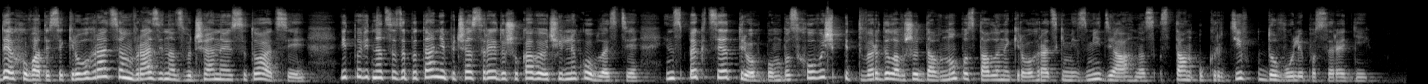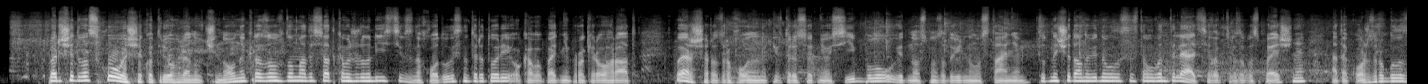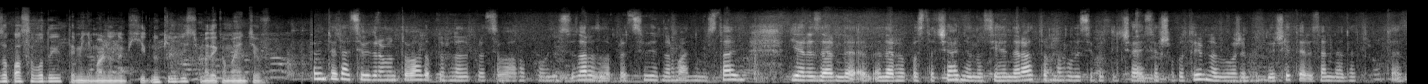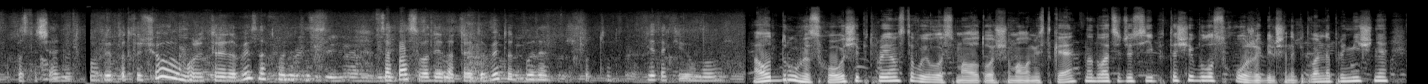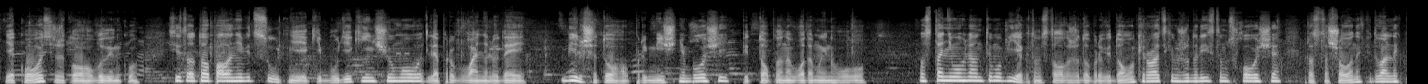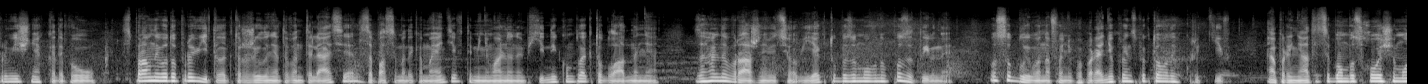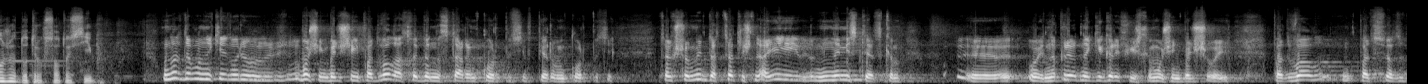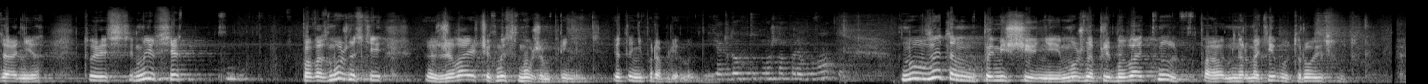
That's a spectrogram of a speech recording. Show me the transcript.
Де ховатися кіровоградцям в разі надзвичайної ситуації? Відповідь на це запитання під час рейду шукав очільник області. Інспекція трьох бомбосховищ підтвердила вже давно поставлений кіровоградськими ЗМІ діагноз «стан укриттів доволі посередній». Перші два сховища, котрі оглянув чиновник разом з двома десятками журналістів, знаходились на території ОКВП Дніпро Кіровоград. Перше, розраховане на півтори сотні осіб, було у відносно задовільному стані. Тут нещодавно відновили систему вентиляції, електрозабезпечення, а також зробили запаси води та мінімально необхідну кількість медикаментів. Вентиляцію відремонтували, тому що вона не працювала повністю. Зараз вона працює в нормальному стані. Є резервне енергопостачання, у нас є генератор на вулиці підключається. Якщо потрібно, ми можемо підключити резервне електропостачання. Випадку чого можуть три доби знаходитись. Запас води на три доби тут буде. Тобто є такі умови. А от друге сховище підприємства виявилось мало того, що мало містке на 20 осіб, та ще й було схоже більше на підвальне приміщення якогось житлового будинку. Світло та опалення відсутні, як і будь-які інші умови для перебування людей. Більше того, приміщення було ще й підтоплене водами Інгулу. Останнім оглянутим об'єктом стало вже добре відомо кіровацьким журналістам сховище, розташоване в підвальних приміщеннях КДПУ. Справний водопровід, електроживлення та вентиляція, запаси медикаментів та мінімально необхідний комплект обладнання. Загальне враження від цього об'єкту, безумовно, позитивне, особливо на фоні попередньо проінспектованих укриттів. А прийняти це бомбосховище може до 300 осіб. У нас довольно-таки, я говорю, очень большие подвалы, особенно в старом корпусе, в первом корпусе. Так что мы достаточно, а и на Мистецком, э, ой, на природно-географическом очень большой подвал под все здание. То есть мы всех по возможности желающих мы сможем принять. Это не проблема. Як довго тут можна перебувати? Ну, в этом помещении можно пребывать ну, по нормативу трое суток.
